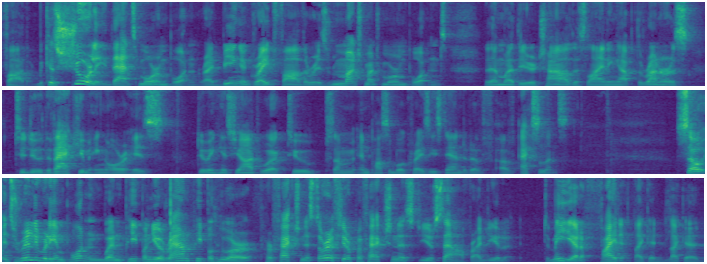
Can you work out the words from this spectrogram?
father. Because surely that's more important, right? Being a great father is much, much more important than whether your child is lining up the runners to do the vacuuming or is doing his yard work to some impossible, crazy standard of, of excellence. So it's really, really important when people, when you're around people who are perfectionists, or if you're a perfectionist yourself, right? You to me, you got to fight it like a like a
